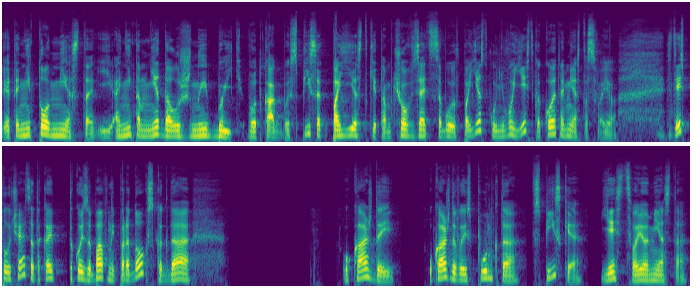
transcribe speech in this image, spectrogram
это не то место, и они там не должны быть. Вот как бы список поездки, там, что взять с собой в поездку, у него есть какое-то место свое. Здесь получается такой, такой забавный парадокс, когда у каждой, у каждого из пункта в списке есть свое место.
